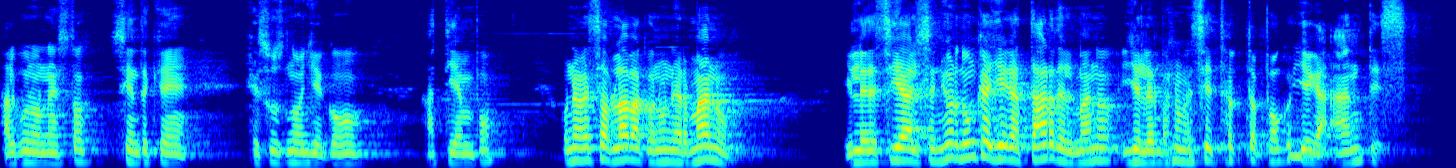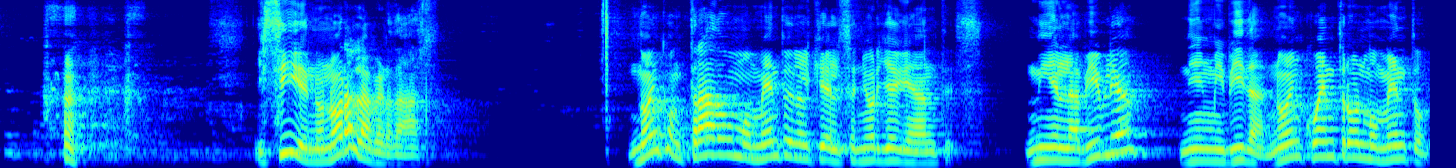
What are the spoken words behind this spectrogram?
¿Algún honesto siente que Jesús no llegó a tiempo. Una vez hablaba con un hermano y le decía, el Señor nunca llega tarde, hermano. Y el hermano me decía, tampoco llega antes. y sí, en honor a la verdad. No he encontrado un momento en el que el Señor llegue antes. Ni en la Biblia, ni en mi vida. No encuentro un momento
